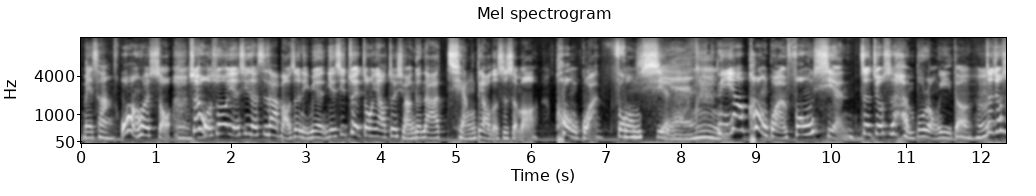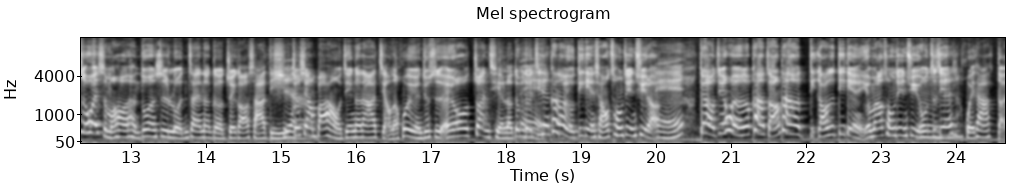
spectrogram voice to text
没错，我很会守，所以我说妍希的四大保证里面，妍希最重要、最喜欢跟大家强调的是什么？控管风险。你要控管风险，这就是很不容易的。这就是为什么哈，很多人是轮在那个追高杀低。就像包含我今天跟大家讲的，会员就是哎呦赚钱了，对不对？今天看到有低点，想要冲进去了。哎，对啊，我今天会员说看到早上看到老师低点有没有冲进去，我直接回他等。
